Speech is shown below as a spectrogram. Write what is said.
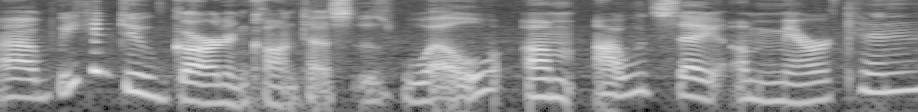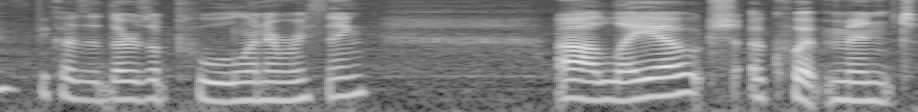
Uh, we could do garden contest as well. Um, I would say American because there's a pool and everything. Uh, layout, equipment,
